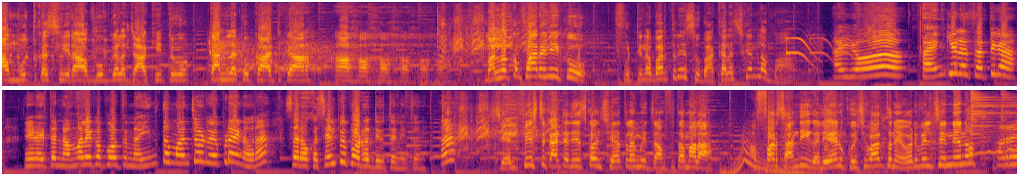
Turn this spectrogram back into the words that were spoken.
ఆ ముత్క సీర బుగ్గల జాకెట్టు కండ్లకు కాటిక. మళ్ళొకసారి నీకు. పుట్టిన బర్త్డే శుభాకలస్కన్లమ్మా అయ్యో థ్యాంక్ యూ రా సత్తిగా. నేనైతే నమ్మలేకపోతున్నా. ఇంత మంచోడు ఎప్పుడైనావురా? సరే ఒక సెల్ఫీ ఫోటో దిగుతా నీతో. సెల్ఫీస్ట్ కట్ట తీసుకొని చేతుల మీద చంపుతామలా. అఫర్ సంధి ఇక లేను ఖుషి వార్తను ఎవరు పిలిచింది నేను అరే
